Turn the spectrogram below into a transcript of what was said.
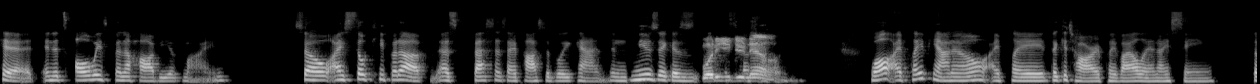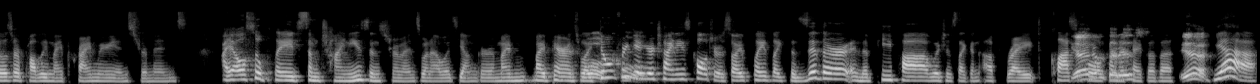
kid, and it's always been a hobby of mine. So, I still keep it up as best as I possibly can. And music is. What do you do now? Well, I play piano, I play the guitar, I play violin, I sing. Those are probably my primary instruments. I also played some Chinese instruments when I was younger. And my my parents were like, "Don't cool. forget your Chinese culture." So I played like the zither and the pipa, which is like an upright classical yeah, kind of type of a yeah yeah.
